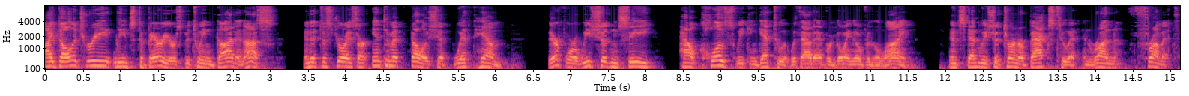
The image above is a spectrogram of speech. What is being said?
Idolatry leads to barriers between God and us, and it destroys our intimate fellowship with Him. Therefore, we shouldn't see how close we can get to it without ever going over the line. Instead, we should turn our backs to it and run from it.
